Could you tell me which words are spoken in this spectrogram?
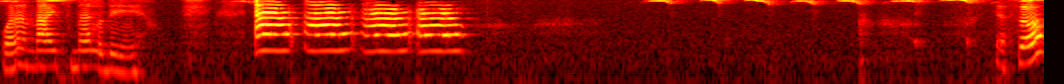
What a nice melody. Jaså?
